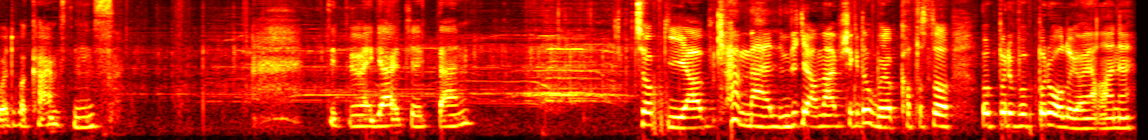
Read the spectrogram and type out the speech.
Bu arada bakar mısınız? Tipime gerçekten çok iyi ya. Mükemmeldi. Mükemmel bir şekilde böyle kafası vıppırı vıppırı oluyor yani.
